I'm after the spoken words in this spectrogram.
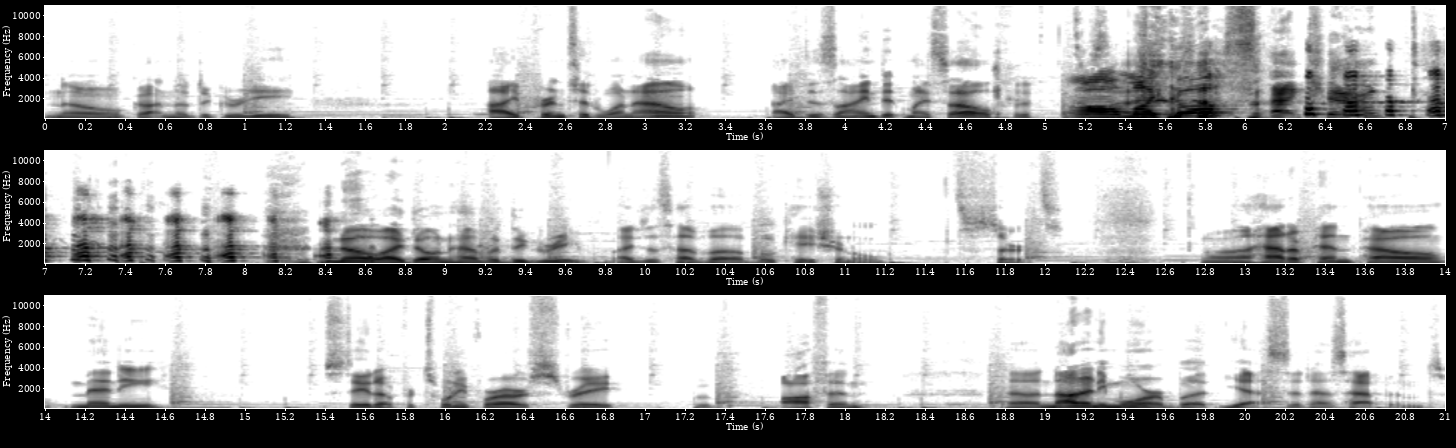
No. Gotten a degree. I printed one out. I designed it myself. Does Oh that- my God. Does that count? no, I don't have a degree. I just have a vocational certs. Uh, had a pen pal, many. Stayed up for 24 hours straight, often. Uh, not anymore, but yes, it has happened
